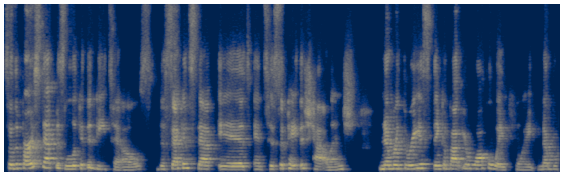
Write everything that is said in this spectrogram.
So the first step is look at the details. The second step is anticipate the challenge. Number three is think about your walkaway point. Number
